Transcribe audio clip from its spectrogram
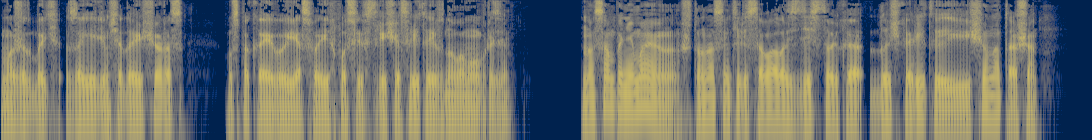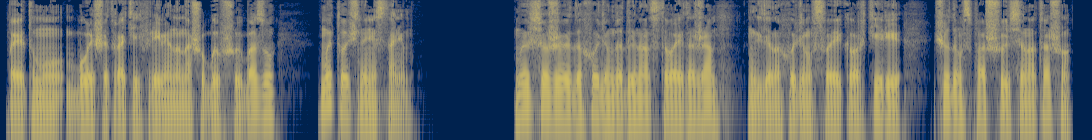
Может быть, заедем сюда еще раз? Успокаиваю я своих после встречи с Ритой в новом образе. Но сам понимаю, что нас интересовала здесь только дочка Риты и еще Наташа, поэтому больше тратить время на нашу бывшую базу мы точно не станем. Мы все же доходим до двенадцатого этажа, где находим в своей квартире чудом спасшуюся Наташу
